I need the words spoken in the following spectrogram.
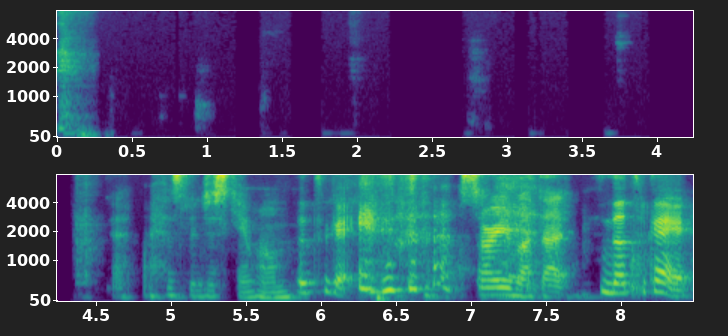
my husband just came home. That's okay. Sorry about that. That's okay.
